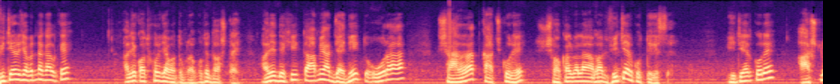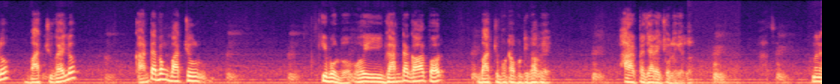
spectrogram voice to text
ভিটিআর যাবেন না কালকে? আজ কতক্ষণে যাব তোমরা? বলছে দশটায়। আজ দেখি তো আমি আর যাইনি তো ওরা সারা রাত কাজ করে সকালবেলা আবার ভিটিআর করতে গেছে। ভিটিআর করে আসলো বাচ্চু গাইলো গানটা এবং বাচ্চু কি বলব ওই গানটা গাওয়ার পর বাচ্চু মোটামুটিভাবে আর একটা জায়গায় চলে গেল। মানে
